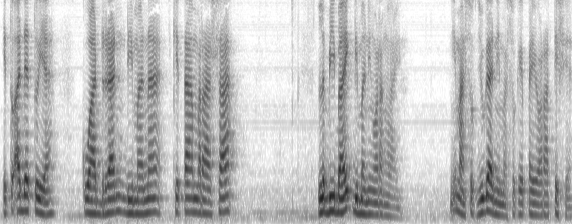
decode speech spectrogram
itu ada tuh ya kuadran di mana kita merasa lebih baik dibanding orang lain. Ini masuk juga nih masuk ke peyoratif ya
